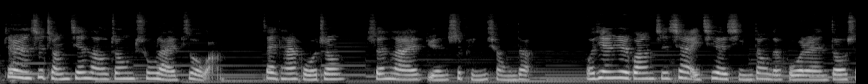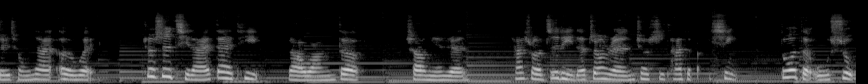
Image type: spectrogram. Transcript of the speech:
这人是从监牢中出来做王，在他国中生来原是贫穷的。我见日光之下一切行动的活人都随从那二位，就是起来代替老王的少年人。他所治理的众人就是他的百姓，多得无数。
